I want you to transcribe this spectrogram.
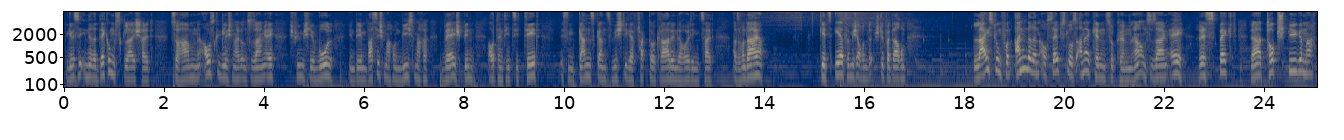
Eine gewisse innere Deckungsgleichheit zu haben, eine Ausgeglichenheit und zu sagen, ey, ich fühle mich hier wohl in dem, was ich mache und wie ich es mache, wer ich bin. Authentizität ist ein ganz, ganz wichtiger Faktor, gerade in der heutigen Zeit. Also von daher geht es eher für mich auch ein Stück weit darum, Leistung von anderen auch selbstlos anerkennen zu können ja, und zu sagen, ey, Respekt, ja, Top-Spiel gemacht,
